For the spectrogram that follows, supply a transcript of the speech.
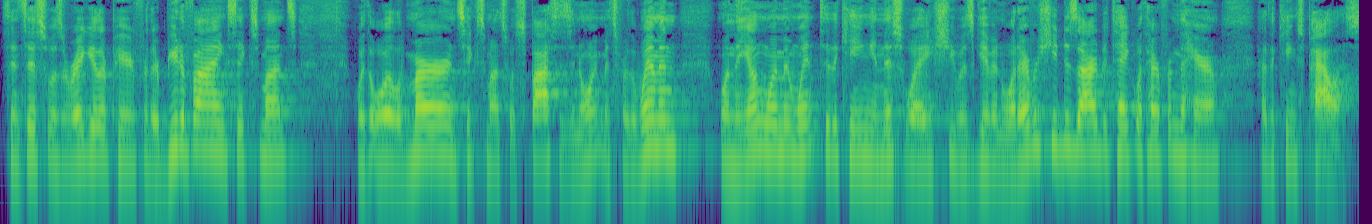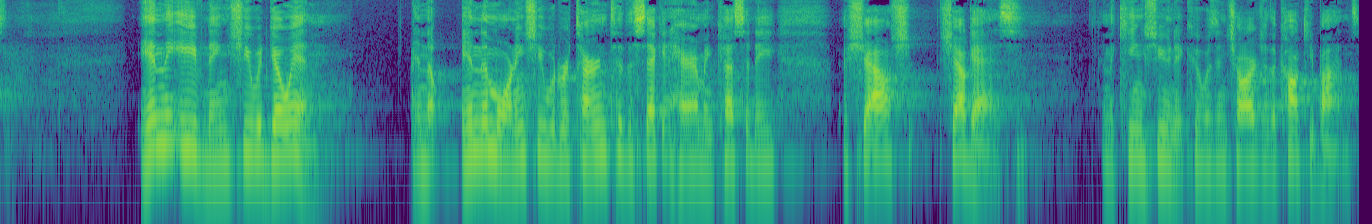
since this was a regular period for their beautifying, six months with oil of myrrh and six months with spices and ointments for the women. When the young woman went to the king in this way, she was given whatever she desired to take with her from the harem at the king's palace. In the evening, she would go in. In the, in the morning, she would return to the second harem in custody of Shaashgaz and the king's eunuch who was in charge of the concubines,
